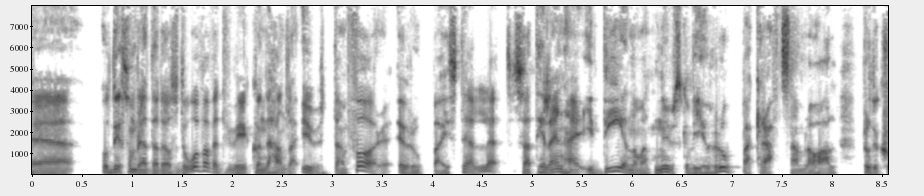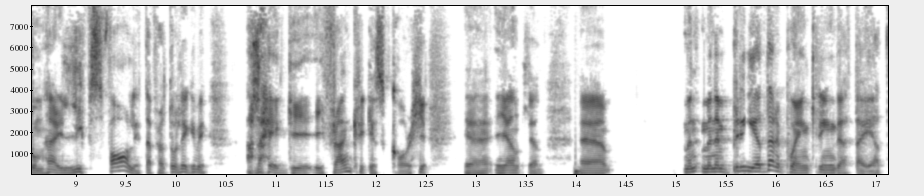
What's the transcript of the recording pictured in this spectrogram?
Eh, och det som räddade oss då var att vi kunde handla utanför Europa istället. Så att hela den här idén om att nu ska vi i Europa kraftsamla och ha all produktion här är livsfarligt därför att då lägger vi alla ägg i, i Frankrikes korg eh, egentligen. Eh, men, men en bredare poäng kring detta är att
